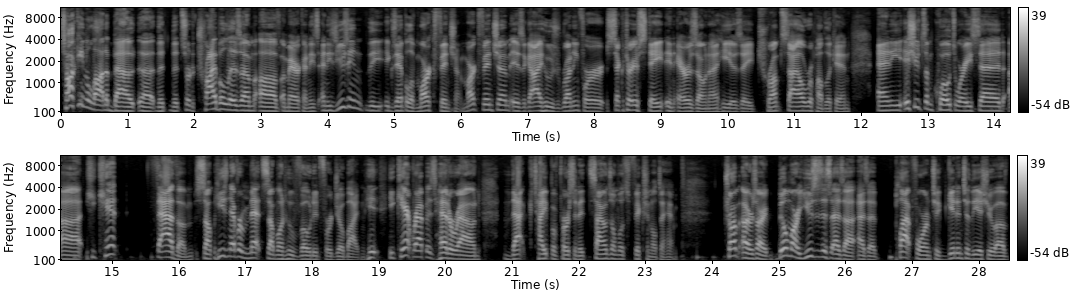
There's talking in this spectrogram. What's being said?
talking a lot about uh, the the sort of tribalism of America, and he's and he's using the example of Mark Finchem. Mark Finchem is a guy who's running for Secretary of State in Arizona. He is a Trump style Republican, and he issued some quotes where he said uh, he can't fathom some he's never met someone who voted for Joe Biden. He he can't wrap his head around that type of person. It sounds almost fictional to him. Trump or sorry, Bill Maher uses this as a as a platform to get into the issue of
